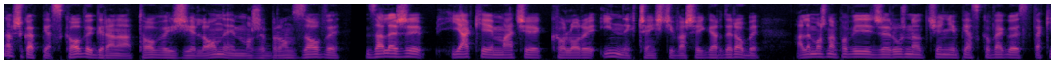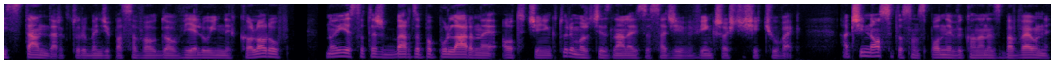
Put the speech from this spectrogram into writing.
Na przykład piaskowy, granatowy, zielony, może brązowy. Zależy, jakie macie kolory innych części waszej garderoby, ale można powiedzieć, że różne odcienie piaskowego jest taki standard, który będzie pasował do wielu innych kolorów. No i jest to też bardzo popularny odcień, który możecie znaleźć w zasadzie w większości sieciówek. A chinosy to są spodnie wykonane z bawełny,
